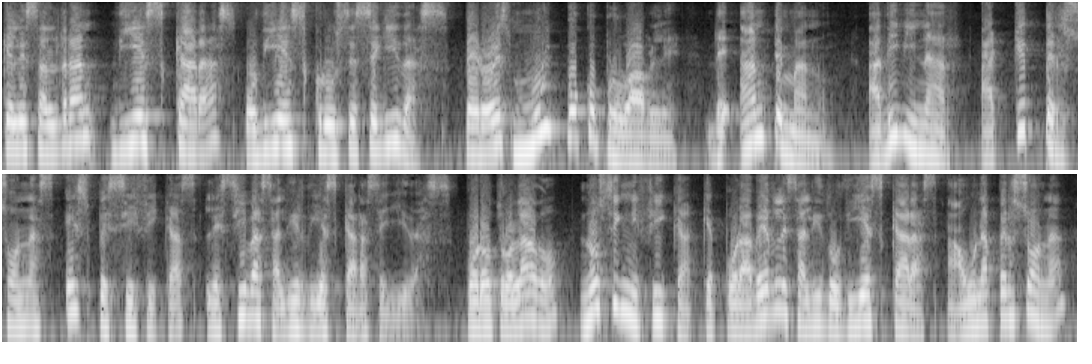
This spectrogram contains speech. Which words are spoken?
que le saldrán 10 caras o 10 cruces seguidas, pero es muy poco probable de antemano adivinar a qué personas específicas les iba a salir 10 caras seguidas. Por otro lado, no significa que por haberle salido 10 caras a una persona,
